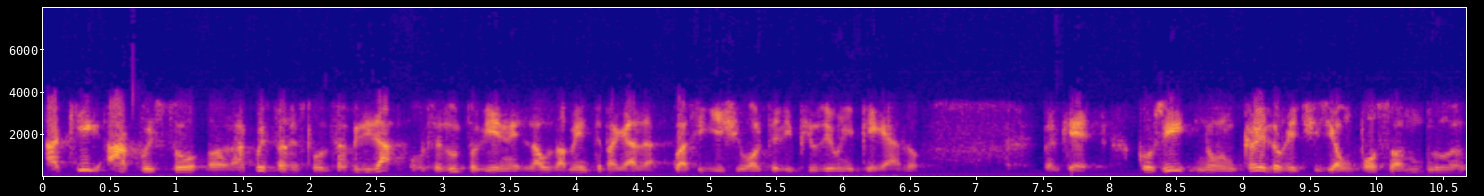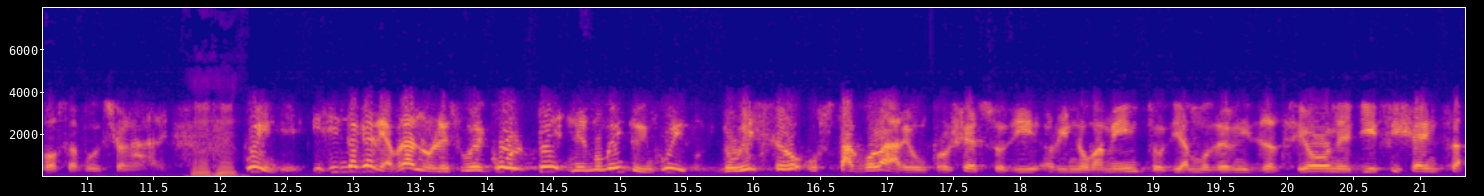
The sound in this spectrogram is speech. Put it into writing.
a chi ha, questo, eh, ha questa responsabilità, oltretutto viene lautamente pagata quasi dieci volte di più di un impiegato, perché così non credo che ci sia un posto al mondo dove possa funzionare. Uh-huh. Quindi i sindacati avranno le sue colpe nel momento in cui dovessero ostacolare un processo di rinnovamento, di ammodernizzazione, di efficienza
